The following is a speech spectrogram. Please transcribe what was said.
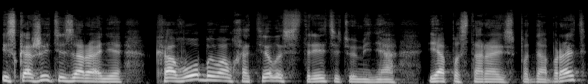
И скажите заранее, кого бы вам хотелось встретить у меня. Я постараюсь подобрать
